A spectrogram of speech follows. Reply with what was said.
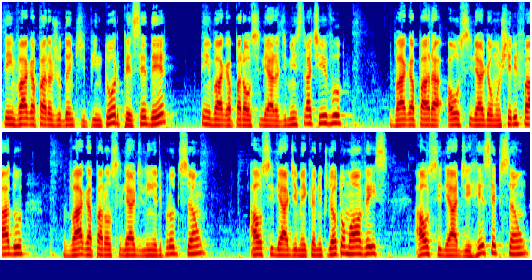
Tem vaga para ajudante de pintor, PCD, tem vaga para auxiliar administrativo, vaga para auxiliar de almoxerifado, vaga para auxiliar de linha de produção, auxiliar de mecânico de automóveis, auxiliar de recepção,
